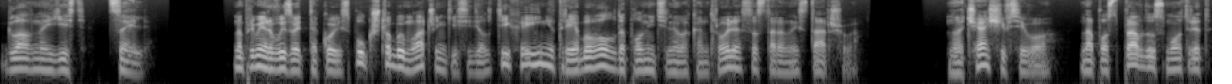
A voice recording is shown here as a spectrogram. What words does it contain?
главное, есть цель. Например, вызвать такой испуг, чтобы младшенький сидел тихо и не требовал дополнительного контроля со стороны старшего. Но чаще всего на постправду смотрят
